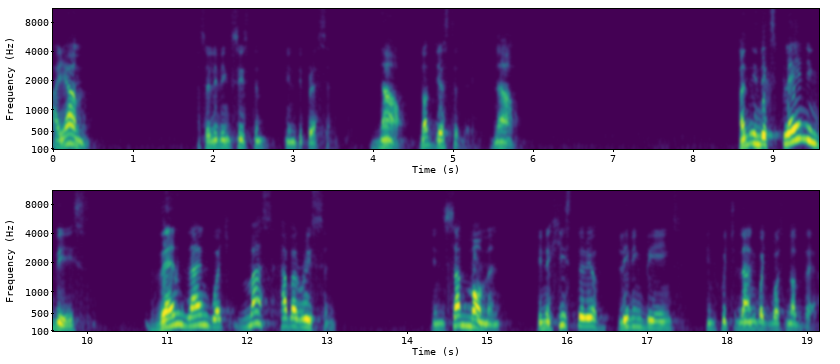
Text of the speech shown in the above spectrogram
I am as a living system in the present, now, not yesterday, now. And in explaining this, then language must have arisen in some moment in a history of living beings in which language was not there.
